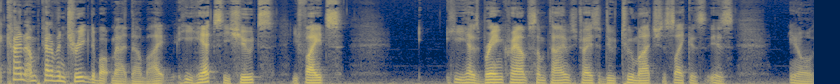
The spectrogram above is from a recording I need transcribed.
kind of, I'm kind of intrigued about Matt Dumba. I, he hits, he shoots, he fights. He has brain cramps sometimes. He tries to do too much. It's like his, his you know,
